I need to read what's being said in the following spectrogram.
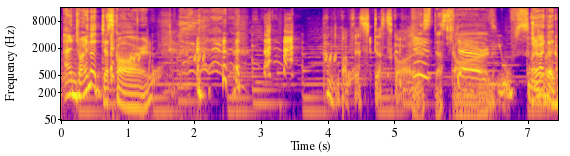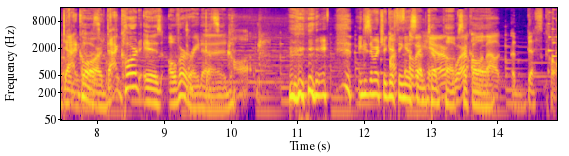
and join the Discord. I love this Discord. This Discord. You What about the Dat cord? That cord is overrated. Discord. Thank you so much for gifting us over up to Popsicle. We're all about a Discord.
